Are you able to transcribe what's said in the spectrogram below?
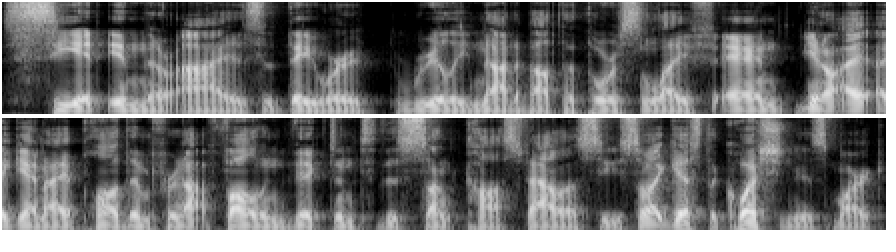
see it in their eyes that they were really not about the Thorson life. And, you know, I, again, I applaud them for not falling victim to the sunk cost fallacy. So I guess the question is, Mark,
